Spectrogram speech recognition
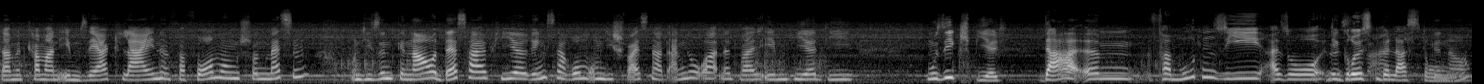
Damit kann man eben sehr kleine Verformungen schon messen. Und die sind genau deshalb hier ringsherum um die Schweißnaht angeordnet, weil eben hier die Musik spielt. Da ähm, vermuten Sie also die, die größten Belastungen. Genau.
